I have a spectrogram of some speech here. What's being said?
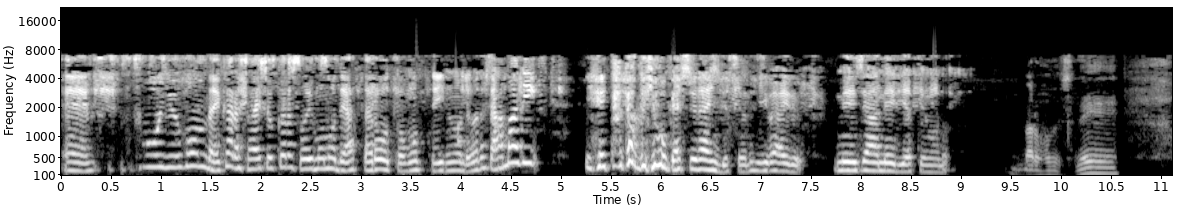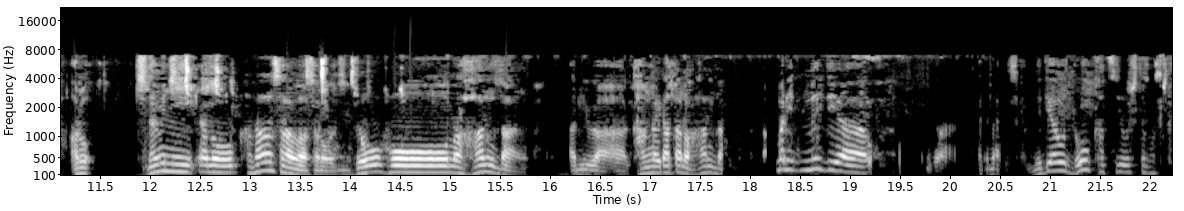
えー、そういう本来から最初からそういうものであったろうと思っているので、私あまり 高く評価してないんですよね。いわゆるメジャーメディアというもの。なるほどですね。あの、ちなみに、あの、金沢さんはその情報の判断、あるいは考え方の判断、あんまりメディアはメディアをどう活用してますか？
